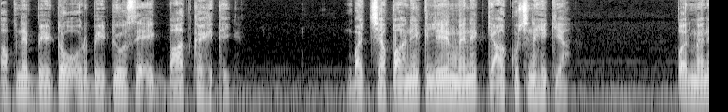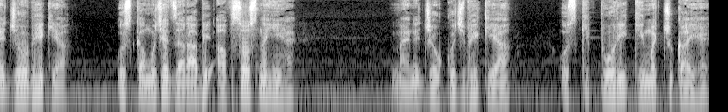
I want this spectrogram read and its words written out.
अपने बेटों और बेटियों से एक बात कही थी। बच्चा पाने के लिए मैंने क्या कुछ नहीं किया, पर मैंने जो भी किया, उसका मुझे जरा भी अफसोस नहीं है। मैंने जो कुछ भी किया, उसकी पूरी कीमत चुकाई है।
